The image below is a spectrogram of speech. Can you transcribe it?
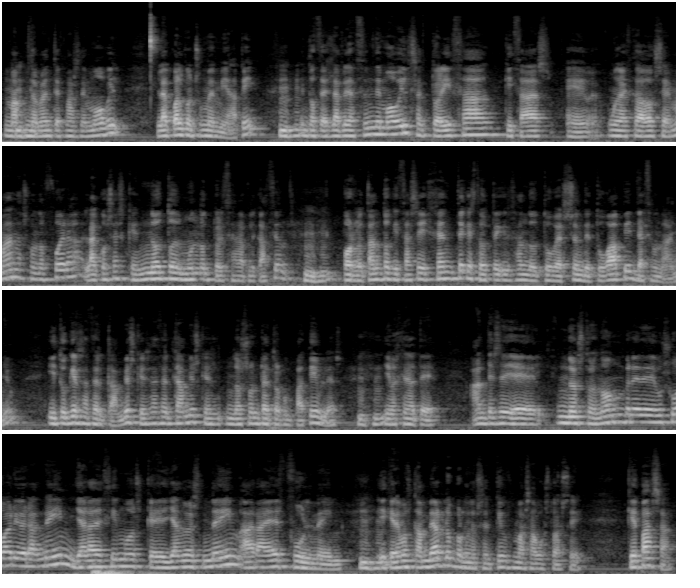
normalmente es más de móvil, la cual consume mi API. Entonces la aplicación de móvil se actualiza quizás eh, una vez cada dos semanas, cuando fuera. La cosa es que no todo el mundo actualiza la aplicación. Por lo tanto, quizás hay gente que está utilizando tu versión de tu API de hace un año y tú quieres hacer cambios, quieres hacer cambios que no son retrocompatibles. Imagínate, antes de nuestro nombre de usuario era name y ahora decimos que ya no es name, ahora es full name. Y queremos cambiarlo porque nos sentimos más a gusto así. ¿Qué pasa?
